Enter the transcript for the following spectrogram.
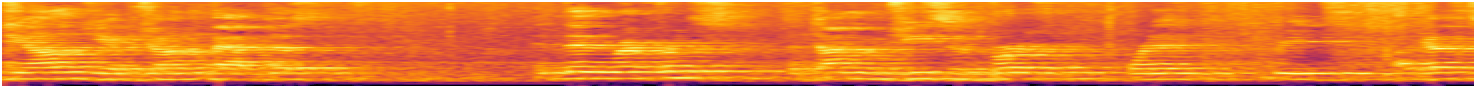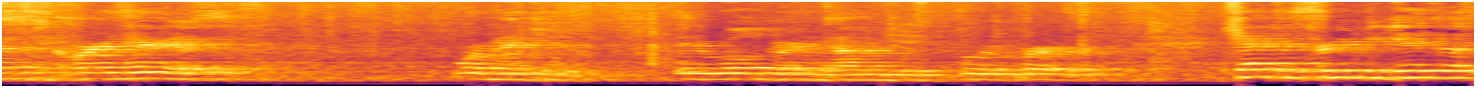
genealogy of John the Baptist, and then reference the time of Jesus' birth when it reads Augustus and Quirinius were mentioned. They ruled during the time of Jesus' birth. Chapter 3 begins us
